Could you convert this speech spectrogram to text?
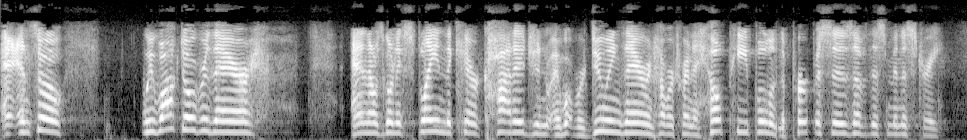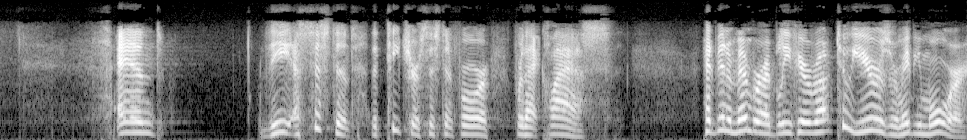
And, and so we walked over there, and I was going to explain the Care Cottage and, and what we're doing there and how we're trying to help people and the purposes of this ministry. And the assistant, the teacher assistant for, for that class, had been a member, I believe, here about two years or maybe more.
